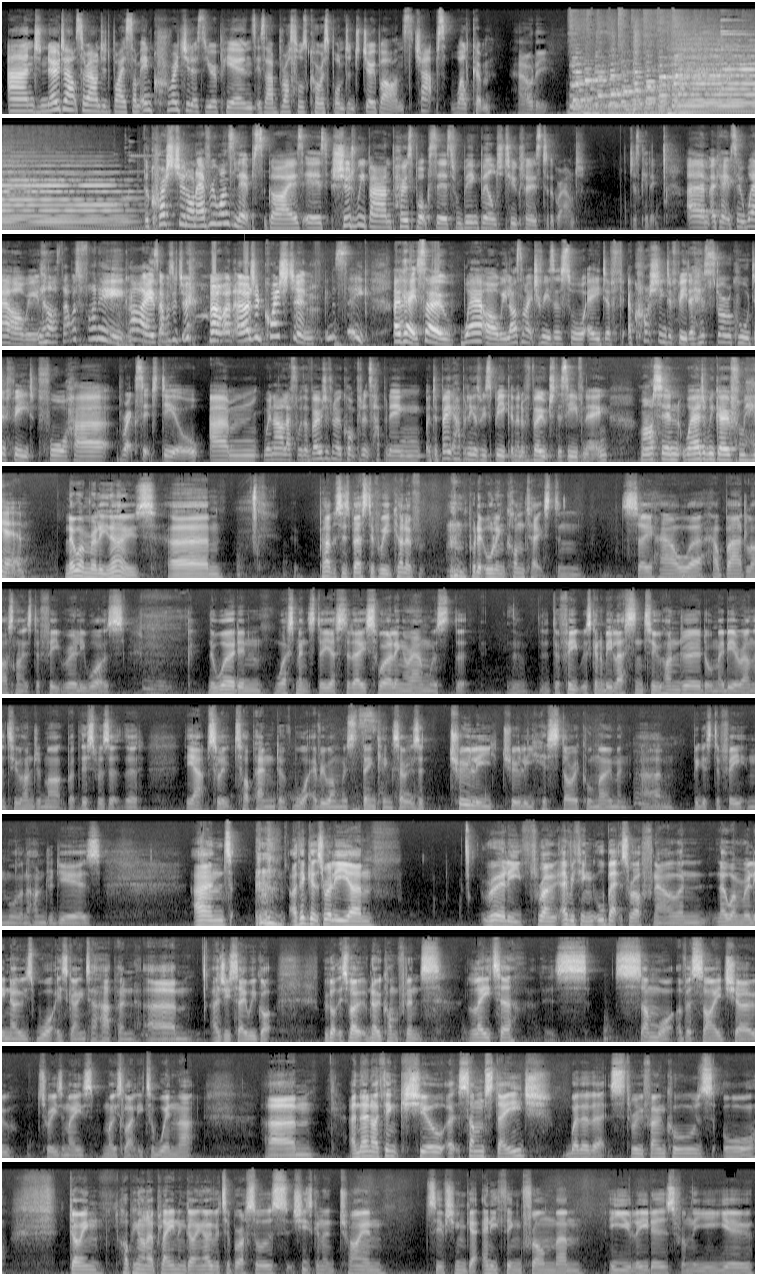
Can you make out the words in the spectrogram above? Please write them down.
And no doubt surrounded by some incredulous Europeans is our Brussels correspondent Joe Barnes. Chaps, welcome. Howdy. The question on everyone's lips, guys, is should we ban post boxes from being built too close to the ground? Just kidding. Um, okay, so where are we? Last, that was funny, guys. That was a, an urgent question. For goodness sake. Okay, so where are we? Last night, Theresa saw a def- a crushing defeat, a historical defeat for her Brexit deal. Um, we're now left with a vote of no confidence happening, a debate happening as we speak, and then a vote this evening. Martin, where do we go from here? No one really knows. Um, perhaps it's best if we kind of put it all in context and say how uh, how bad last night's defeat really was. Mm. The word in Westminster yesterday swirling around was that the, the, defeat was going to be less than 200 or maybe around the 200 mark, but this was at the the absolute top end of what everyone was thinking. So it was a truly truly historical moment, um, biggest defeat in more than 100 years, and I think it's really. Um, really thrown everything. All bets are off now, and no one really knows what is going to happen. Um, as you say, we've got we've got this vote of no confidence later. It's somewhat of a sideshow. Theresa May's most likely to win that. Um, and then I think she'll, at some stage, whether that's through phone calls or going, hopping on her plane and going over to Brussels, she's going to try and see if she can get anything from um, EU leaders from the EU.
